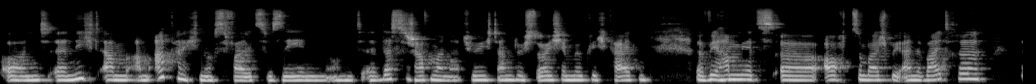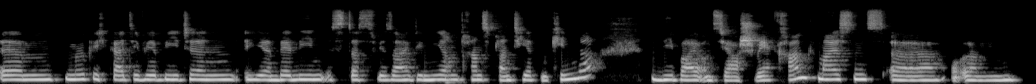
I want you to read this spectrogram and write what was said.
und äh, nicht am, am Abrechnungsfall zu sehen. Und äh, das schaffen wir natürlich dann durch solche Möglichkeiten. Äh, wir haben jetzt äh, auch zum Beispiel eine weitere ähm, Möglichkeit, die wir bieten hier in Berlin, ist, dass wir sagen, die nierentransplantierten Kinder, die bei uns ja schwer krank meistens äh, ähm,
